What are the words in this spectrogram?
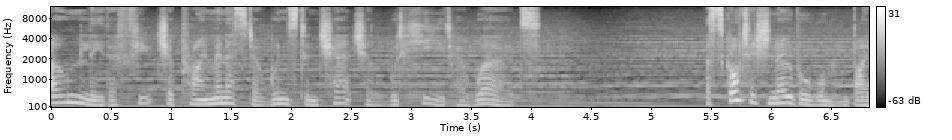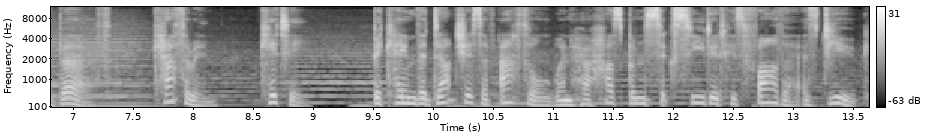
only the future Prime Minister Winston Churchill would heed her words. A Scottish noblewoman by birth, Catherine, Kitty, became the Duchess of Atholl when her husband succeeded his father as Duke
